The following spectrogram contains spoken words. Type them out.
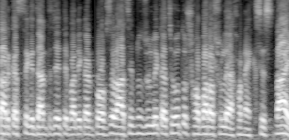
তার কাছ থেকে জানতে চাইতে পারি, কারণ প্রফেসর আসিফ নজরুলের কাছেও তো সবার আসলে এখন অ্যাক্সেস নাই।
